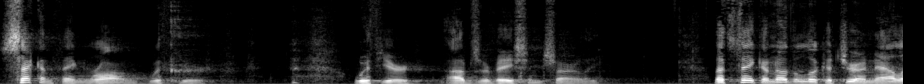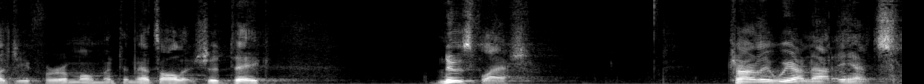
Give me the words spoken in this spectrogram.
Second thing wrong with your, with your observation, Charlie. Let's take another look at your analogy for a moment, and that's all it should take. Newsflash. Charlie, we are not ants.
